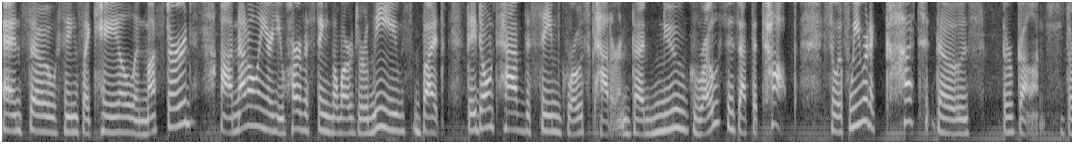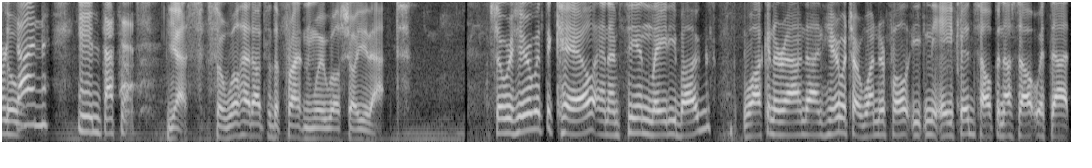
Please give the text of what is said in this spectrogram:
And so things like kale and mustard, um, not only are you harvesting the larger leaves, but they don't have the same growth pattern. The new growth is at the top. So if we were to cut those, they're gone. They're so, done and that's it. Yes, so we'll head out to the front and we will show you that. So we're here with the kale and I'm seeing ladybugs walking around on here, which are wonderful, eating the aphids, helping us out with that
